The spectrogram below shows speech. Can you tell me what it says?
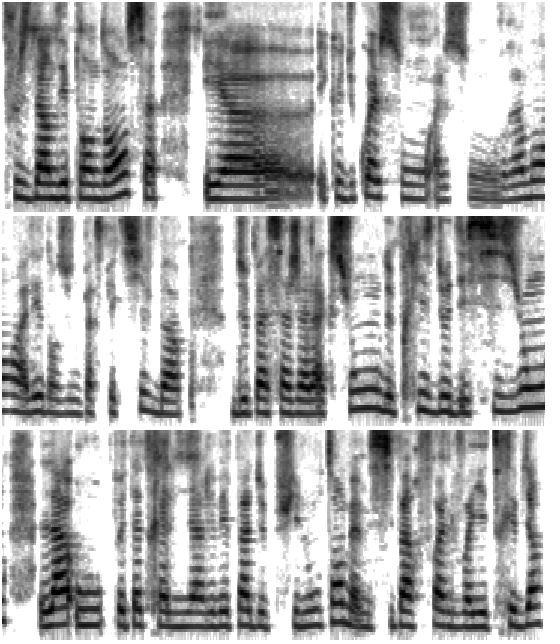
plus d'indépendance et, euh, et, que du coup elles sont, elles sont vraiment allées dans une perspective ben, de passage à l'action, de prise de décision, là où peut-être elles n'y arrivaient pas depuis longtemps, même si parfois elles voyaient très bien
